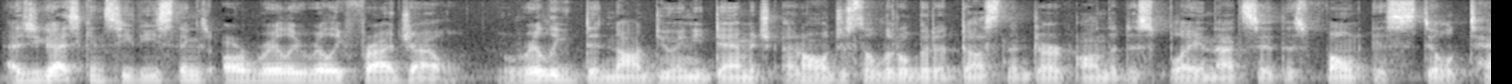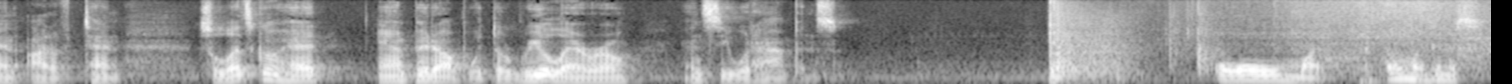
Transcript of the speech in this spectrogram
as you guys can see, these things are really, really fragile really did not do any damage at all just a little bit of dust and dirt on the display and that's it. This phone is still 10 out of 10 so let's go ahead amp it up with the real arrow and see what happens. Oh my oh my goodness.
